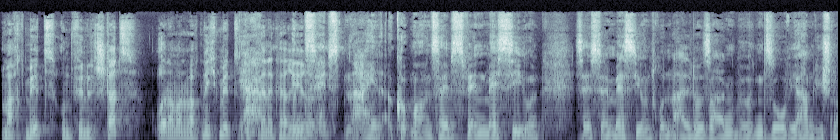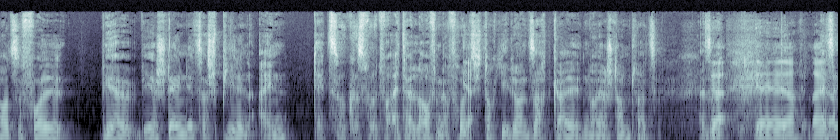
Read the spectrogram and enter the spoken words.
macht mit und findet statt oder man macht nicht mit und hat keine Karriere. und Selbst nein, guck mal, und selbst wenn Messi und selbst wenn Messi und Ronaldo sagen würden, so, wir haben die Schnauze voll, wir, wir stellen jetzt das Spielen ein, der Zirkus wird weiterlaufen, da freut Ja. sich doch jeder und sagt, geil, neuer Stammplatz. Also, Ja, ja, ja, ja, leider. also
